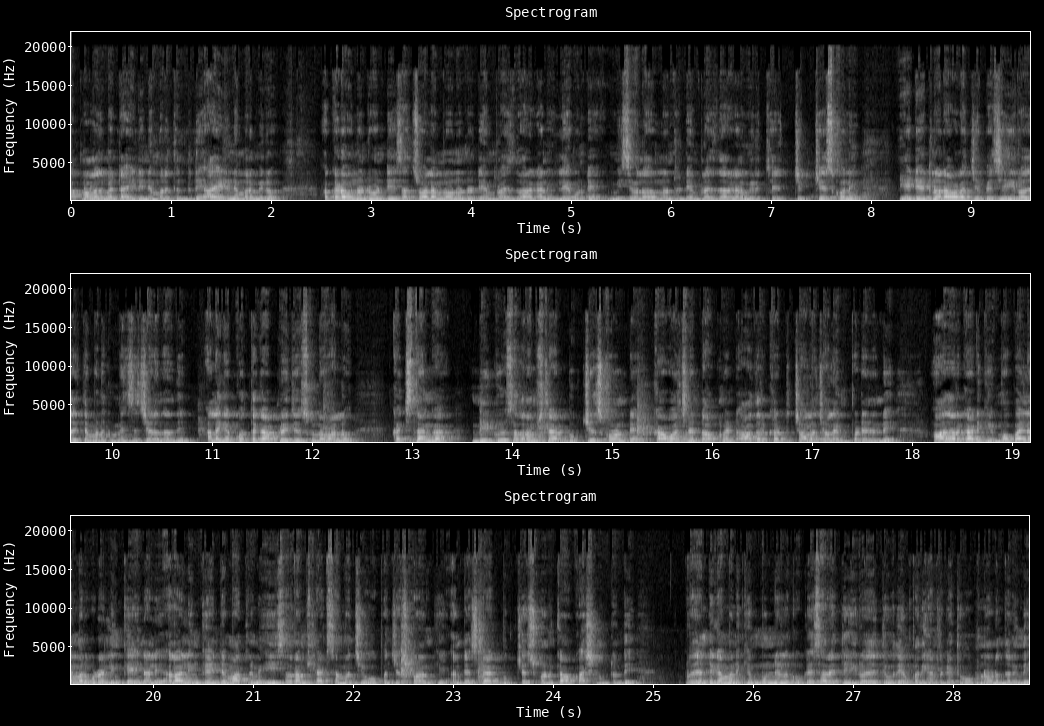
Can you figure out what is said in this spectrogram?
అక్నాలజ్మెంట్ ఐడి నెంబర్ అయితే ఉంటుంది. ఐడి నెంబర్ మీరు అక్కడ ఉన్నటువంటి సచివాలయంలో ఉన్నటువంటి ఎంప్లాయీస్ ద్వారా కానీ లేకుంటే మీ సేవలో ఉన్నటువంటి ఎంప్లాయీస్ ద్వారా కానీ మీరు చెక్ చెక్ చేసుకొని ఏ డేట్లో రావాలని చెప్పేసి ఈరోజు అయితే మనకు మెసేజ్ చేయడం జరిగింది. అలాగే కొత్తగా అప్లై చేసుకున్న వాళ్ళు ఖచ్చితంగా మీకు సదరం స్లాట్ బుక్ చేసుకోవాలంటే కావాల్సిన డాక్యుమెంట్ ఆధార్ కార్డు చాలా చాలా ఇంపార్టెంట్ అండి. ఆధార్ కార్డుకి మొబైల్ నెంబర్ కూడా లింక్ అయి ఉండాలి. అలా లింక్ అయితే మాత్రమే ఈ సదరం స్లాట్ సంబంధించి ఓపెన్ చేసుకోవడానికి అంటే స్లాట్ బుక్ చేసుకోవడానికి అవకాశం ఉంటుంది. ప్రజెంట్గా మనకి మూడు నెలలకు ఒకేసారి అయితే ఈరోజు అయితే ఉదయం పది గంటలకు అయితే ఓపెన్ అవ్వడం జరిగింది.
